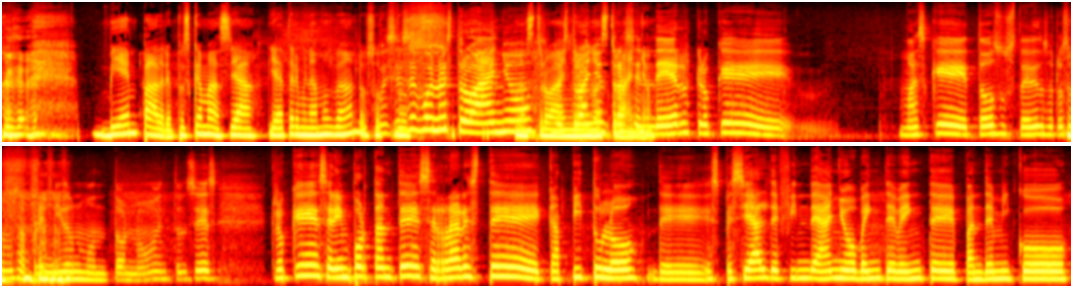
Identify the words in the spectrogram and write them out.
Bien padre. Pues, ¿qué más? Ya, ya terminamos, ¿verdad? Los Pues otros- ese fue nuestro año, Nuestro nuestro, año, nuestro en año. trascender. Creo que más que todos ustedes, nosotros hemos aprendido un montón, ¿no? Entonces, creo que sería importante cerrar este capítulo de especial de fin de año 2020 pandémico.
